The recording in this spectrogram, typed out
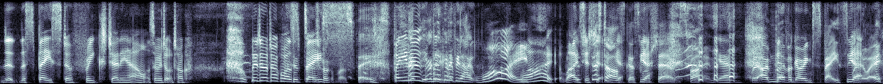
the, the space stuff freaks Jenny out, so we don't talk. We don't talk about space. Don't talk about space. But you know, You're we- going to be like, why? why? I Just, just ask us. We'll share. It's fine. Yeah. But I'm never going to space, by the way.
